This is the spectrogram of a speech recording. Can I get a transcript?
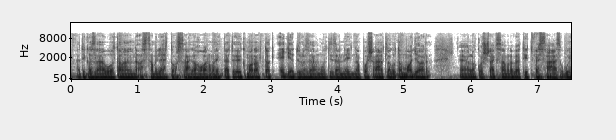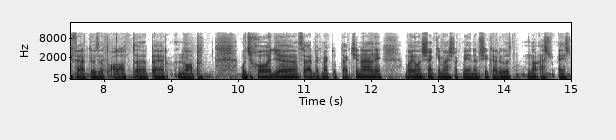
Tehát igazából talán azt, ami lett ország a harmadik. Tehát ők maradtak egyedül az elmúlt 14 napos átlagot a magyar lakosság számára vetítve 100 új fertőzött alatt per nap. Úgyhogy szerbek meg tudták csinálni, vajon senki másnak miért nem sikerült? Na, ezt, ezt,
